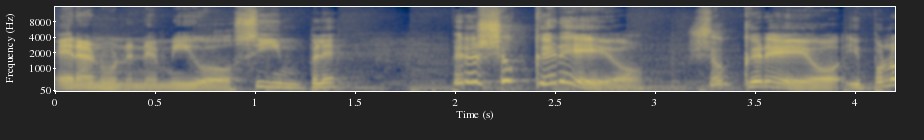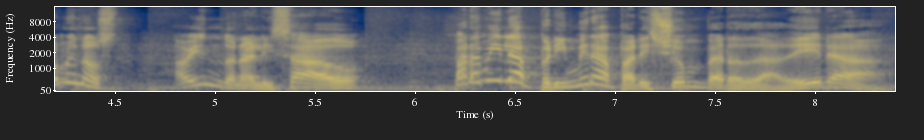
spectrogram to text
eran un enemigo simple. Pero yo creo, yo creo, y por lo menos habiendo analizado, para mí la primera aparición verdadera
